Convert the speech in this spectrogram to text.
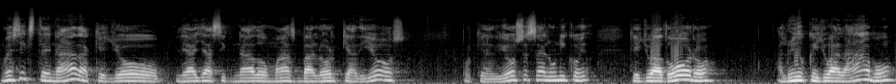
no existe nada que yo le haya asignado más valor que a Dios, porque a Dios es el único que yo adoro, al único que yo alabo,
